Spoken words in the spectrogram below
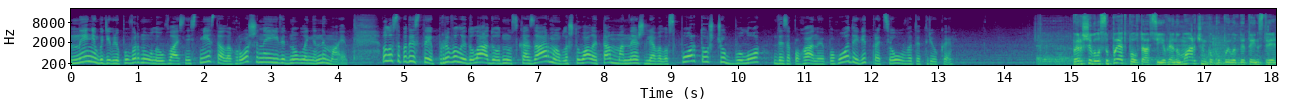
Нині будівлю повернули у власність міста, але грошей на її відновлення немає. Велосипедисти привели до ладу одну з казарми, облаштували там манеж для велоспорту, щоб було де за поганої погоди відпрацьовувати трюки. Перший велосипед полтавцю Євгену Марченко купили в дитинстві.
